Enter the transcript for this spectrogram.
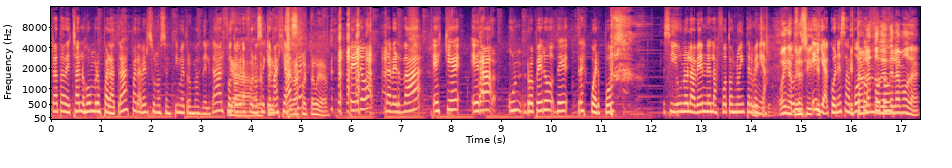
trata de echar los hombros para atrás para verse unos centímetros más delgada el fotógrafo Ya, no sé qué magia hace de esta weá. pero la verdad es que era Basta. un ropero de tres cuerpos si uno la ve en las fotos no intervenidas Oiga, pero si ella con esas está botas hablando fotos- desde la moda,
